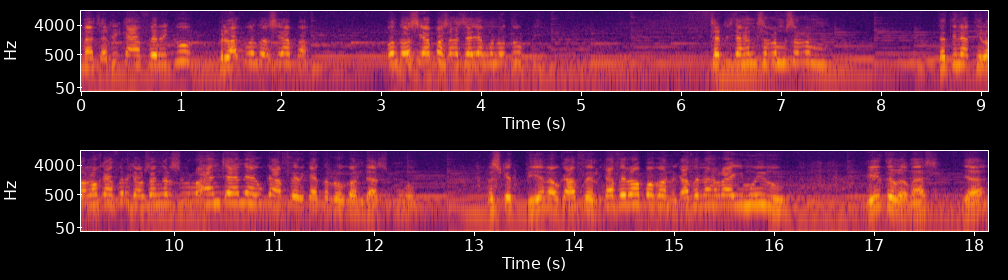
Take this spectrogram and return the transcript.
Nah, jadi kafir itu berlaku untuk siapa? Untuk siapa saja yang menutupi. Jadi jangan serem-serem. Dadi nek dilokno kafir gak usah ngersu lo ancane aku kafir kayak teru kondasmu. Terus ket biyen aku kafir. Kafir apa kon? Kafir nang raimu iku. Gitu loh, Mas. Ya,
